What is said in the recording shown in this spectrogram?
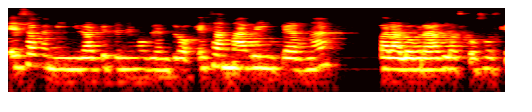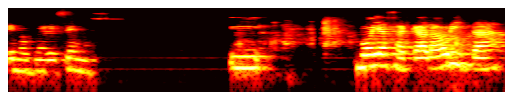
esa feminidad que tenemos dentro, esa madre interna, para lograr las cosas que nos merecemos. Y voy a sacar ahorita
